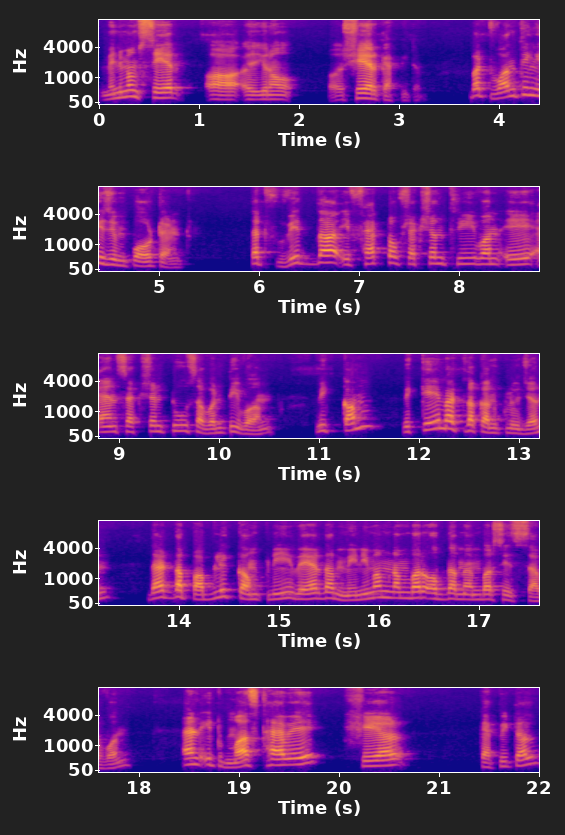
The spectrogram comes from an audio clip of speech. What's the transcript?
Minimum share uh, you know uh, share capital. But one thing is important that with the effect of section 31a and section 271 we come we came at the conclusion that the public company where the minimum number of the members is 7 and it must have a share capital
